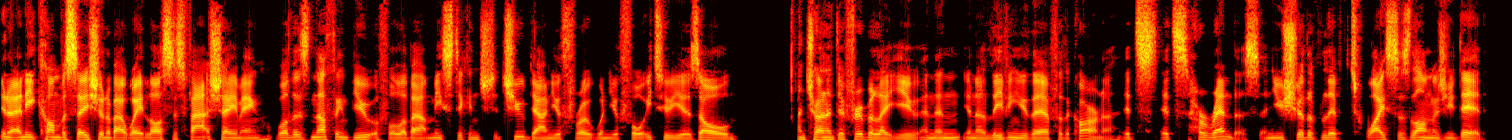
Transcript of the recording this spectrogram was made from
you know, any conversation about weight loss is fat shaming. Well, there's nothing beautiful about me sticking a tube down your throat when you're 42 years old and trying to defibrillate you and then you know leaving you there for the coroner. It's it's horrendous and you should have lived twice as long as you did.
